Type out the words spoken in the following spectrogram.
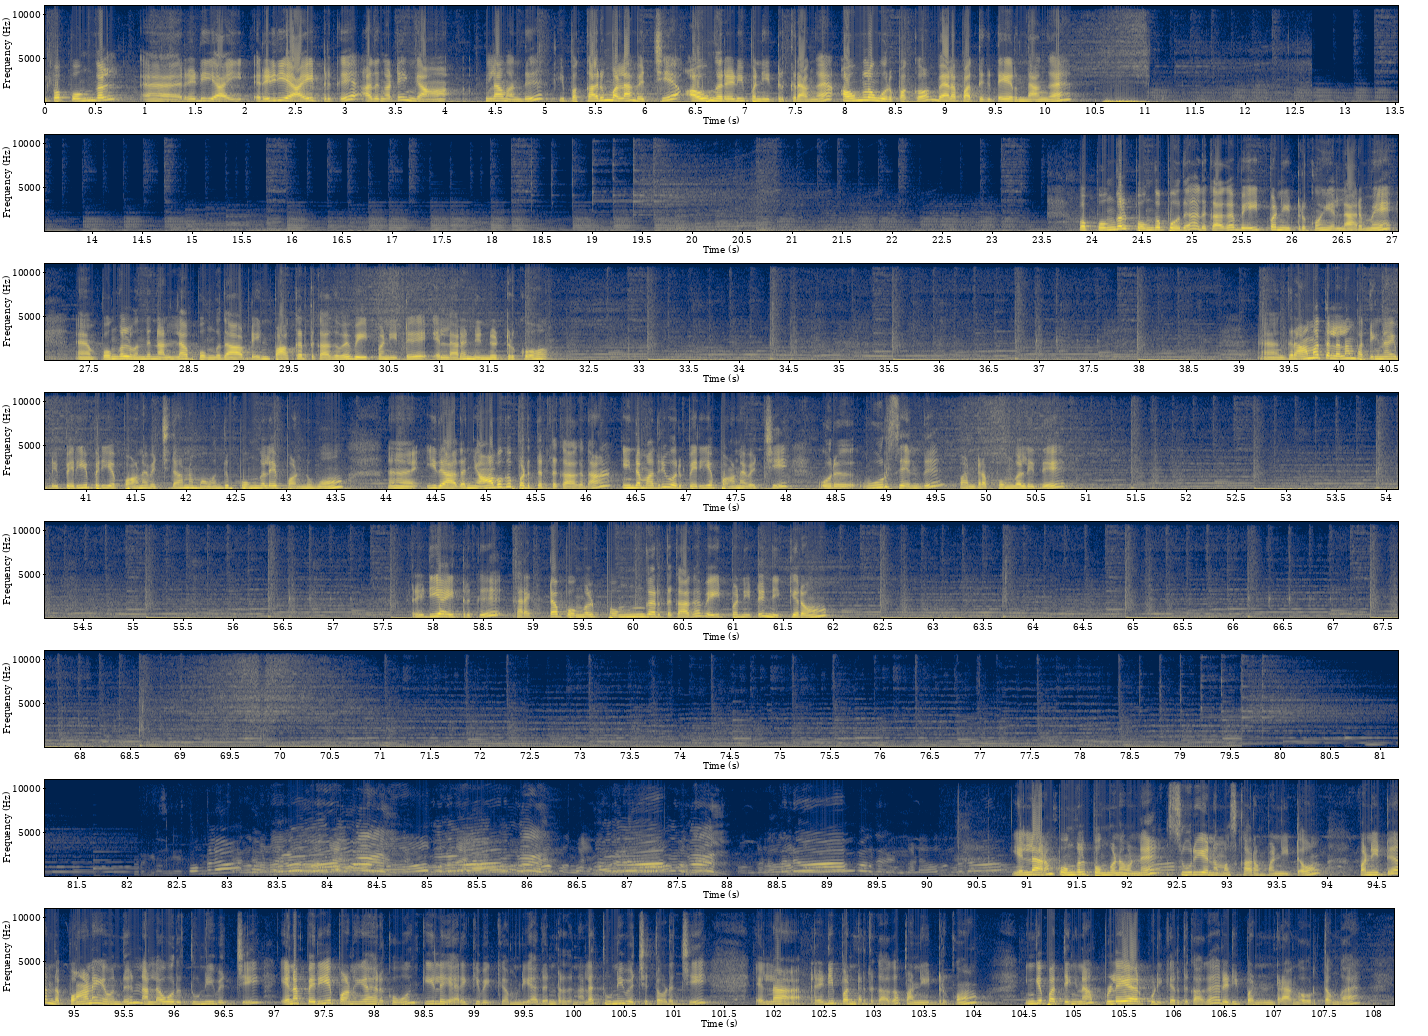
இப்போ பொங்கல் ரெடி ஆகி ரெடி ஆகிட்டுருக்கு அதுங்காட்டி இங்கே எல்லாம் வந்து இப்போ கரும்பெல்லாம் வச்சு அவங்க ரெடி பண்ணிகிட்ருக்குறாங்க அவங்களும் ஒரு பக்கம் வேலை பார்த்துக்கிட்டே இருந்தாங்க. இப்போ பொங்கல் பொங்க போது அதுக்காக வெயிட் பண்ணிகிட்ருக்கோம் எல்லாருமே. பொங்கல் வந்து நல்லா பொங்குதா அப்படின்னு பார்க்கறதுக்காகவே வெயிட் பண்ணிவிட்டு எல்லாரும் நின்றுட்டுருக்கோம் கிராமத்துலலாம் பார்த்திங்கன்னா இப்படி பெரிய பெரிய பானை வச்சு தான் நம்ம வந்து பொங்கலே பண்ணுவோம். இதை அதை ஞாபகப்படுத்துறதுக்காக தான் இந்த மாதிரி ஒரு பெரிய பானை வச்சு ஒரு ஊர் சேர்ந்து பண்ணுற பொங்கல் இது. ரெடி ஆகிட்டுருக்கு கரெக்டாக பொங்கல் பொங்கிறதுக்காக வெயிட் பண்ணிவிட்டு நிற்கிறோம் எல்லாரும் பொங்கல் பொங்கின உடனே சூரிய நமஸ்காரம் பண்ணிட்டோம். பண்ணிவிட்டு அந்த பானையை வந்து நல்லா ஒரு துணி வச்சு ஏன்னா பெரிய பானையாக இருக்கவும் கீழே இறக்கி வைக்க முடியாதுன்றதுனால துணி வச்சு தொடச்சி எல்லாம் ரெடி பண்ணுறதுக்காக பண்ணிகிட்ருக்கோம் இங்கே பார்த்தீங்கன்னா பிள்ளையார் பிடிக்கிறதுக்காக ரெடி பண்ணுறாங்க ஒருத்தவங்க.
